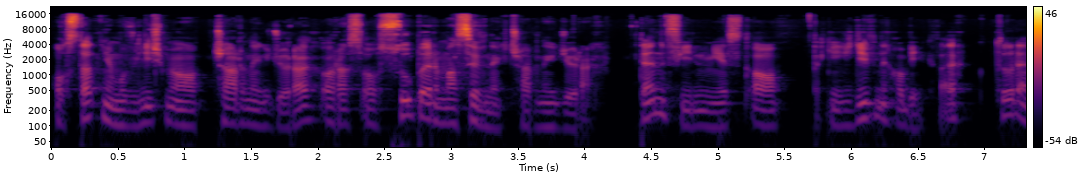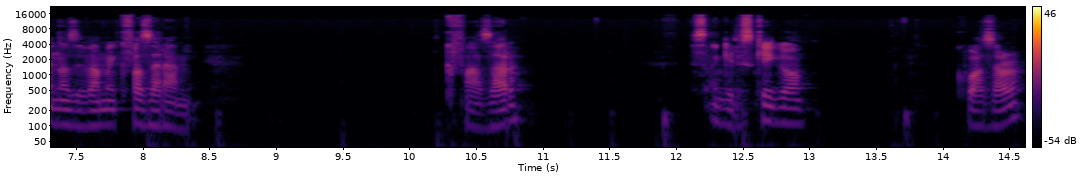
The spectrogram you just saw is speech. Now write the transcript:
Ostatnio mówiliśmy o czarnych dziurach oraz o supermasywnych czarnych dziurach. Ten film jest o takich dziwnych obiektach, które nazywamy kwazarami. Kwazar z angielskiego quasar.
